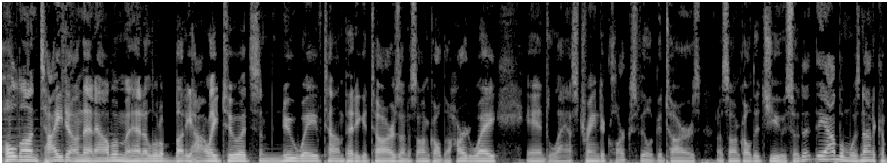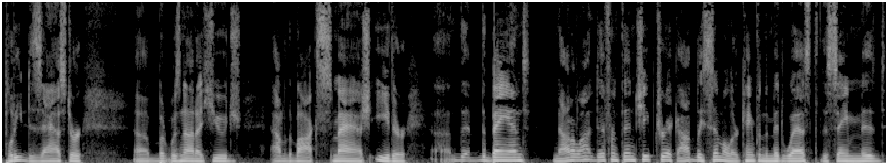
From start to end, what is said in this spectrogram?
Hold on tight on that album. It had a little Buddy Holly to it, some new wave Tom Petty guitars on a song called The Hard Way, and Last Train to Clarksville guitars on a song called It's You. So the, the album was not a complete disaster, uh, but was not a huge out of the box smash either. Uh, the, the band, not a lot different than Cheap Trick, oddly similar, came from the Midwest, the same mid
